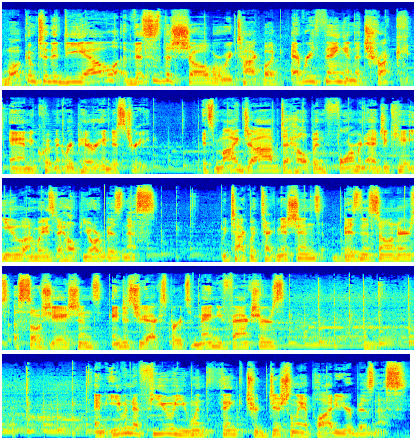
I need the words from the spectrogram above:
Welcome to the DL. This is the show where we talk about everything in the truck and equipment repair industry. It's my job to help inform and educate you on ways to help your business. We talk with technicians, business owners, associations, industry experts, manufacturers, and even a few you wouldn't think traditionally apply to your business.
